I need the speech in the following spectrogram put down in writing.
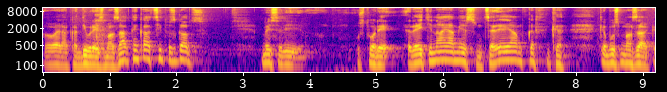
vairāk kā divreiz mazāk nekā citus gadus. Mēs arī uz to rēķinājāmies un cerējām, ka, ka, ka būs mazāk,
